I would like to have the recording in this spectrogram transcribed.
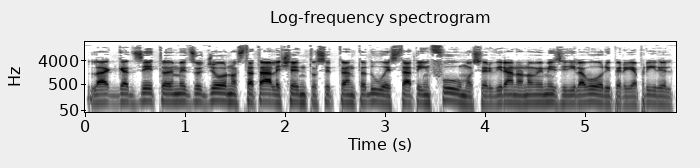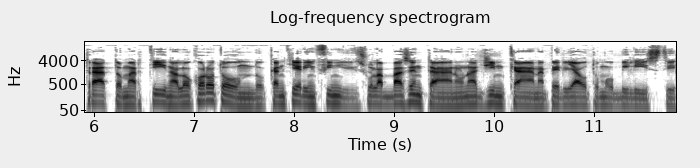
La Gazzetta del Mezzogiorno statale 172 è stata in fumo, serviranno nove mesi di lavori per riaprire il tratto Martina-Locorotondo, cantieri infiniti sulla Basentana, una gimcana per gli automobilisti.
